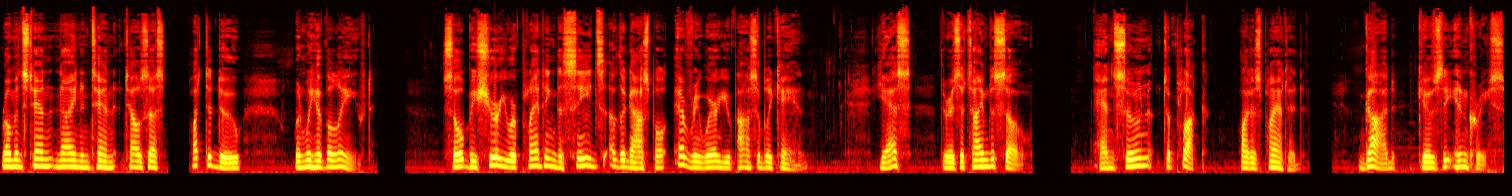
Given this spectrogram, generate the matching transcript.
Romans 10:9 and 10 tells us what to do when we have believed. So be sure you are planting the seeds of the gospel everywhere you possibly can. Yes, there is a time to sow, and soon to pluck what is planted. God gives the increase.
